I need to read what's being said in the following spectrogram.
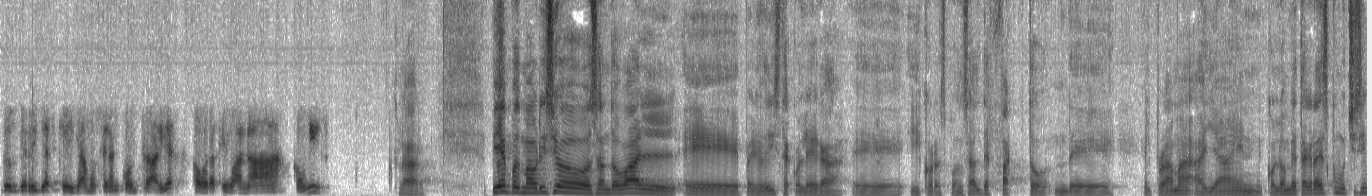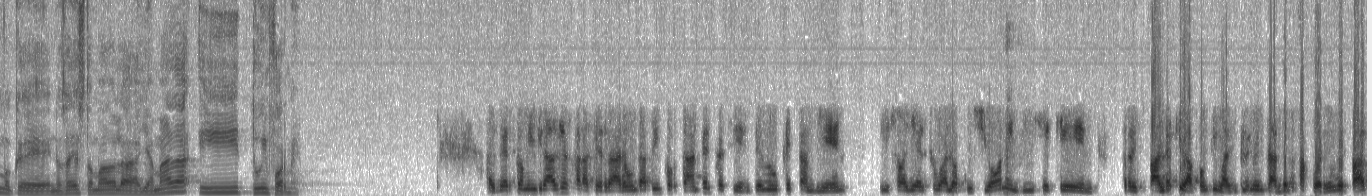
dos guerrillas que digamos eran contrarias, ahora se van a, unir. Claro. Bien, pues Mauricio Sandoval, eh, periodista, colega eh, y corresponsal de facto del el programa allá en Colombia. Te agradezco muchísimo que nos hayas tomado la llamada y tu informe. Alberto, mil gracias. Para cerrar un dato importante, el presidente Duque también hizo ayer su alocución y dice que respalda que va a continuar implementando los acuerdos de paz,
